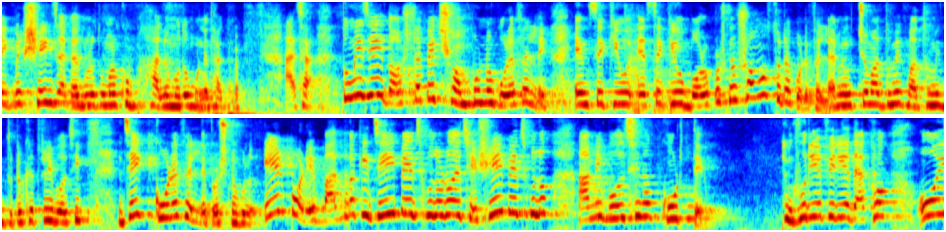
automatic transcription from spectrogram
দেখবে সেই জায়গাগুলো তোমার খুব ভালো মতো মনে থাকবে। আচ্ছা তুমি যে দশটা পেজ সম্পূর্ণ করে ফেললে এমসে কিউ এসে কিউ বড় প্রশ্ন, সমস্তটা করে ফেললে, আমি উচ্চ মাধ্যমিক মাধ্যমিক দুটো ক্ষেত্রেই বলছি যেই করে ফেললে প্রশ্নগুলো। এরপরে বাদবাকি যেই পেজগুলো রয়েছে, সেই পেজগুলো আমি বলছি না করতে। ঘুরিয়ে ফিরিয়ে দেখো, ওই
